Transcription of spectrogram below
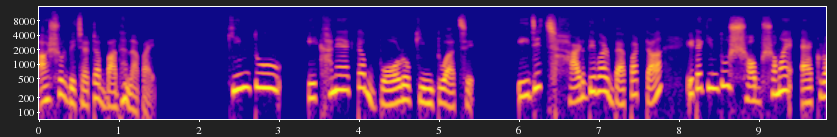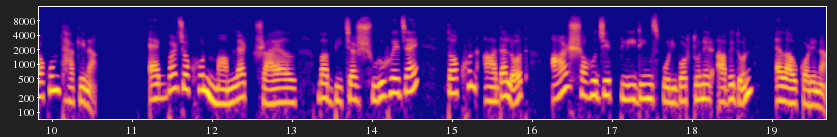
আসল বিচারটা বাধা না পায়। কিন্তু এখানে একটা বড় কিন্তু আছে, এই যে ছাড় দেওয়ার ব্যাপারটা, এটা কিন্তু সব সময় একরকম থাকে না। একবার যখন মামলার ট্রায়াল বা বিচার শুরু হয়ে যায়, তখন আদালত আর সহজে প্লিডিংস পরিবর্তনের আবেদন অ্যালাউ করে না।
